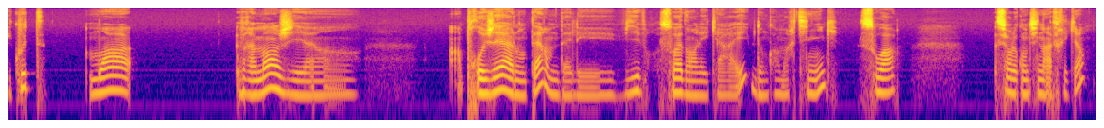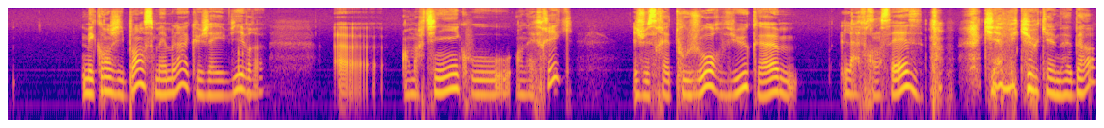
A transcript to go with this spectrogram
écoute, moi, vraiment, j'ai un, projet à long terme d'aller vivre soit dans les Caraïbes, donc en Martinique, soit sur le continent africain. Mais quand j'y pense, même là, que j'aille vivre euh, en Martinique ou en Afrique, je serais toujours vue comme la française qui a vécu au Canada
